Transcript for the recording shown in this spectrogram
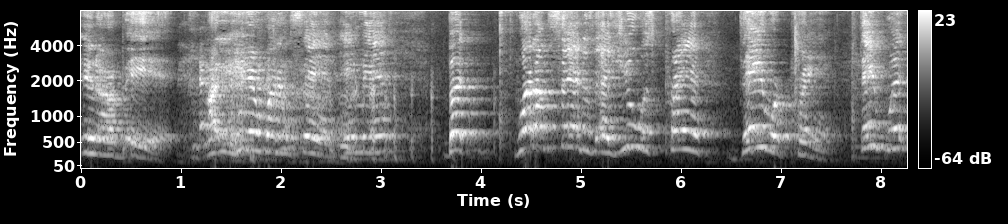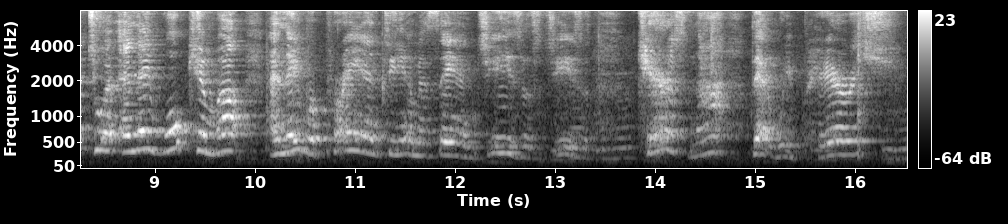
in our bed. Are you hearing what I'm saying? Amen. But what I'm saying is, as you was praying, they were praying. They went to it and they woke him up and they were praying to him and saying, Jesus, Jesus, mm-hmm. carest not that we perish? Mm-hmm.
